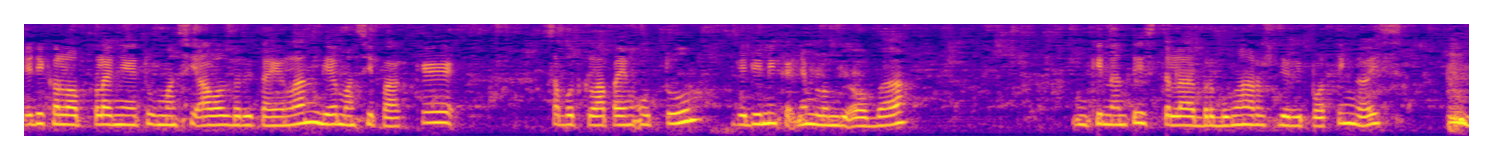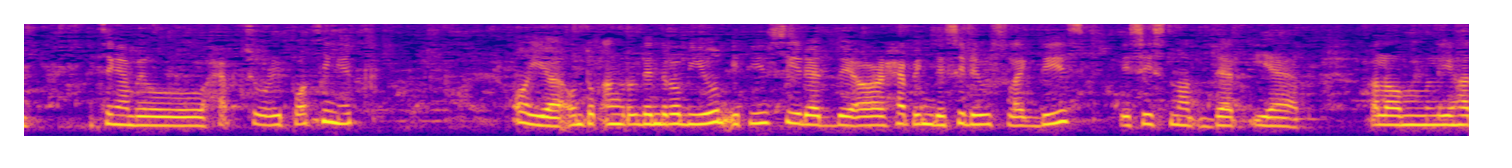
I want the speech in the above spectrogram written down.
Jadi kalau plantnya itu masih awal dari Thailand dia masih pakai sabut kelapa yang utuh. Jadi ini kayaknya belum diubah. Mungkin nanti setelah berbunga harus di repotting guys. I think I will have to repotting it Oh ya, untuk anggrek dendrobium, if you see that they are having deciduous like this, this is not dead yet. Kalau melihat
